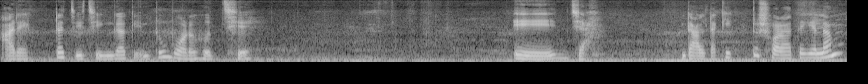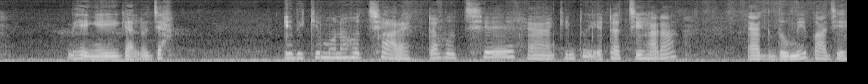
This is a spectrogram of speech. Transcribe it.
আর একটা চিচিঙ্গা কিন্তু বড় হচ্ছে। এ যা, ডালটাকে একটু সরাতে গেলাম, ভেঙেই গেল, যা। এদিকে মনে হচ্ছে আর একটা হচ্ছে হ্যাঁ কিন্তু এটার চেহারা একদমই বাজে।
